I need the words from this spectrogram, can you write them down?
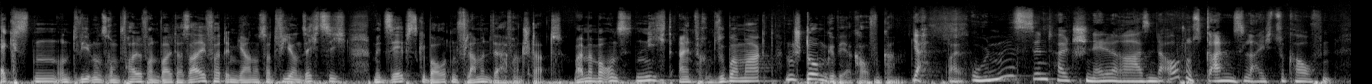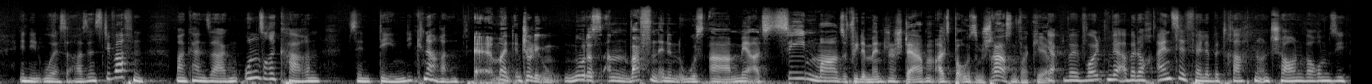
Äxten und wie in unserem Fall von Walter Seifert im Jahr 1964 mit selbstgebauten Flammenwerfern statt, weil man bei uns nicht einfach im Supermarkt ein Sturmgewehr kaufen kann. Ja, bei uns sind halt schnell rasende Autos ganz leicht zu kaufen. In den USA sind es die Waffen. Man kann sagen, unsere Karren sind denen die Knarren. Äh, meint, Entschuldigung, nur dass an Waffen in den USA mehr als zehnmal so viele Menschen sterben als bei uns im Straßenverkehr. Ja, wollten wir aber doch Einzelfälle betrachten und schauen, warum sie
